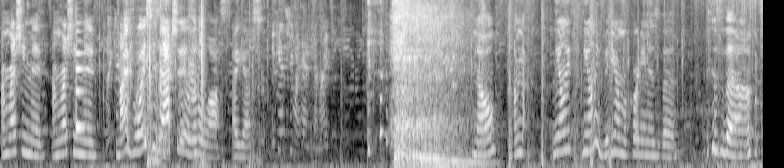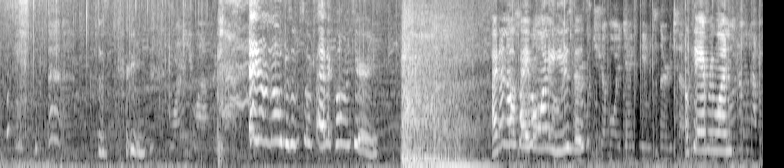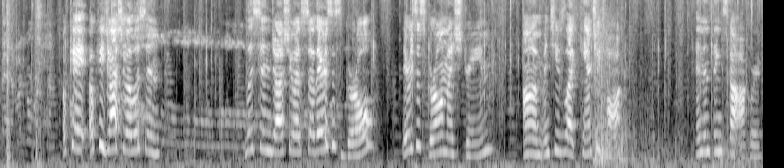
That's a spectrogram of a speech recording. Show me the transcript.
I'm rushing mid. I'm rushing mid. My voice is actually a little lost, I guess. They can't see my hand cam, right? No, I'm not. The only the only video I'm recording is the is the um screen. Why are you laughing? I don't know because I'm so bad at commentary. I don't know if I even want to use this. Which your boy Dank means 37. Okay, everyone. Who doesn't have a bed? I'm gonna go rush them. Okay, okay, Joshua, listen. Listen, Joshua. So there's this girl. There was this girl on my stream. Um, and she's like, "Can't you talk?" And then things got awkward.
